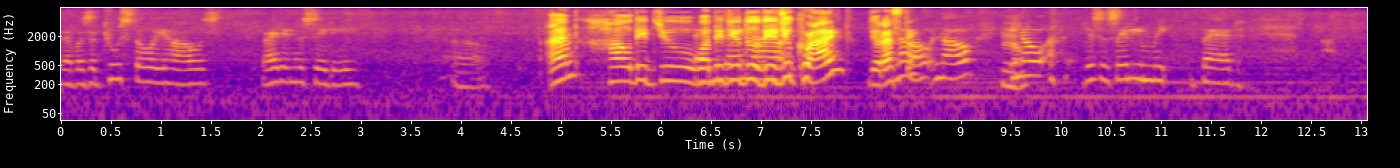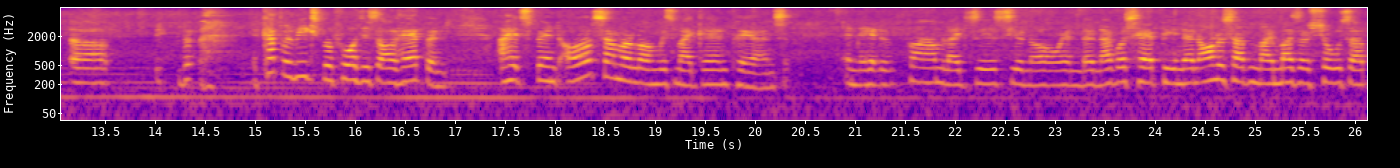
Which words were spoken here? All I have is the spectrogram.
There was a two-story house right in the city. Uh, And how did you, what did you then, do? Did uh, you cry? ¿Lloraste? No, no, No. You know, this is really me- bad. Uh, a couple of weeks before this all happened, I had spent all summer long with my grandparents. And they had a farm like this, you know, and then I was happy. And then all of a sudden, my mother shows up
